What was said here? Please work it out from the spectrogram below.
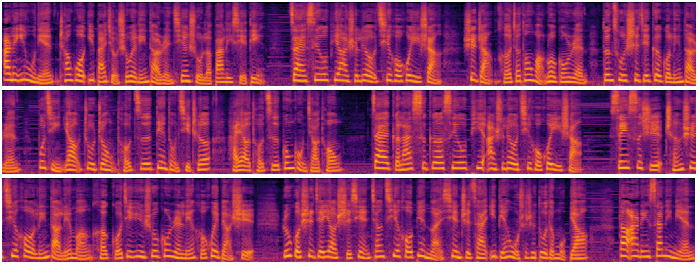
二零一五年，超过一百九十位领导人签署了巴黎协定。在 COP 二十六气候会议上，市长和交通网络工人敦促世界各国领导人不仅要注重投资电动汽车，还要投资公共交通。在格拉斯哥 COP 二十六气候会议上，C 四十城市气候领导联盟和国际运输工人联合会表示，如果世界要实现将气候变暖限制在一点五摄氏度的目标，到二零三零年，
